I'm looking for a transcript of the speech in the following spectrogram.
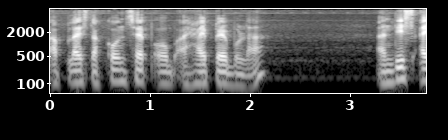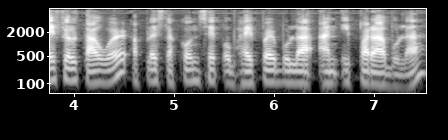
applies the concept of a hyperbola. And this Eiffel Tower applies the concept of hyperbola and a parabola.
